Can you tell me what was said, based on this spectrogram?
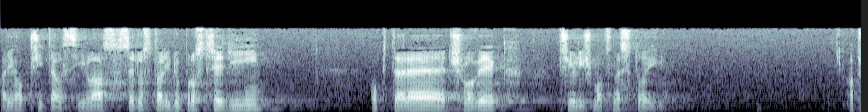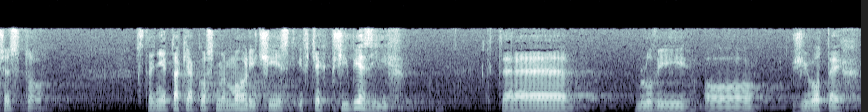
a jeho přítel Sílas se dostali do prostředí, o které člověk příliš moc nestojí. A přesto, stejně tak, jako jsme mohli číst i v těch příbězích, které mluví o životech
